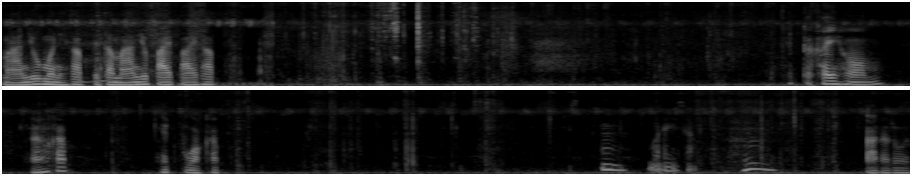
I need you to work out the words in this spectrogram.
หมานอยู่มือนี่ครับ เป็นตะหมานอยู่ปลายปลายๆครับเห็ดตะไคร้หอมนะครับเห็ดปวกครับ อืมบ่ได้สับปาดอะโดด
